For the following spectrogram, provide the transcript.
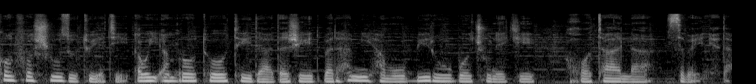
کۆنفۆشیوس وتویەتی، ئەوەی ئەمڕۆ تۆ تێیدا دەژیت بەرهەمی هەموو بیر و بۆچوونێکی خۆتە لە سبەینێدا.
